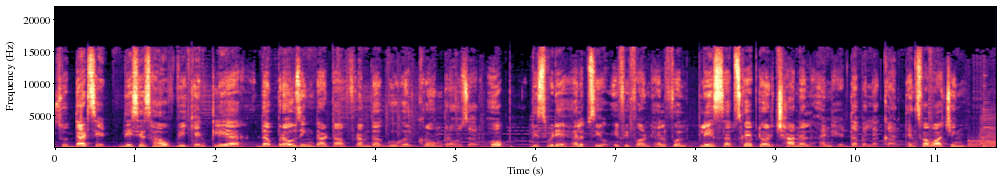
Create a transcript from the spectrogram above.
So that's it. This is how we can clear the browsing data from the Google Chrome browser. Hope this video helps you. If you found helpful, please subscribe to our channel and hit the bell icon. Thanks for watching.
